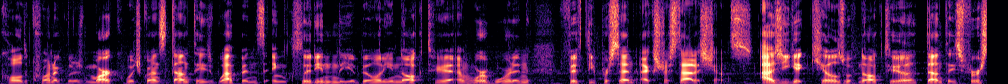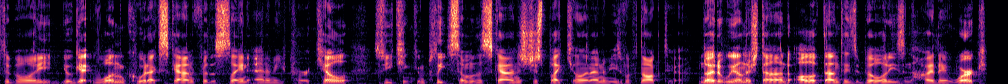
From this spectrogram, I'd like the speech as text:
called Chronicler's Mark, which grants Dante's weapons, including the ability Noctua and Word Warden, 50% extra status chance. As you get kills with Noctua, Dante's first ability, you'll get one codex scan for the slain enemy per kill, so you can complete some of the scans just by killing enemies with Noctua. Now that we understand all of Dante's abilities and how they work,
